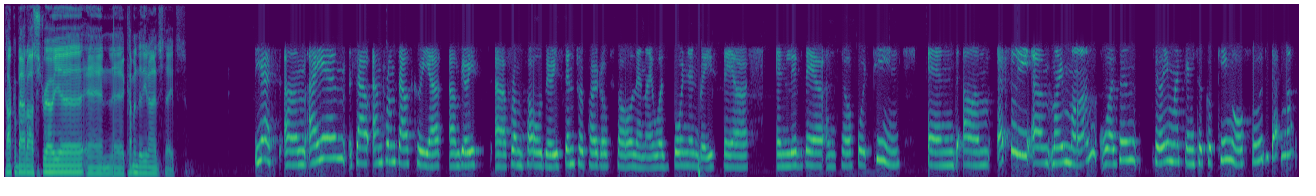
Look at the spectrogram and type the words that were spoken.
Talk about Australia and uh, coming to the United States. Yes, um, I am. South, I'm from South Korea. I'm very uh, from Seoul, very central part of Seoul, and I was born and raised there and lived there until 14. And um, actually, um, my mom wasn't very much into cooking or food that much.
